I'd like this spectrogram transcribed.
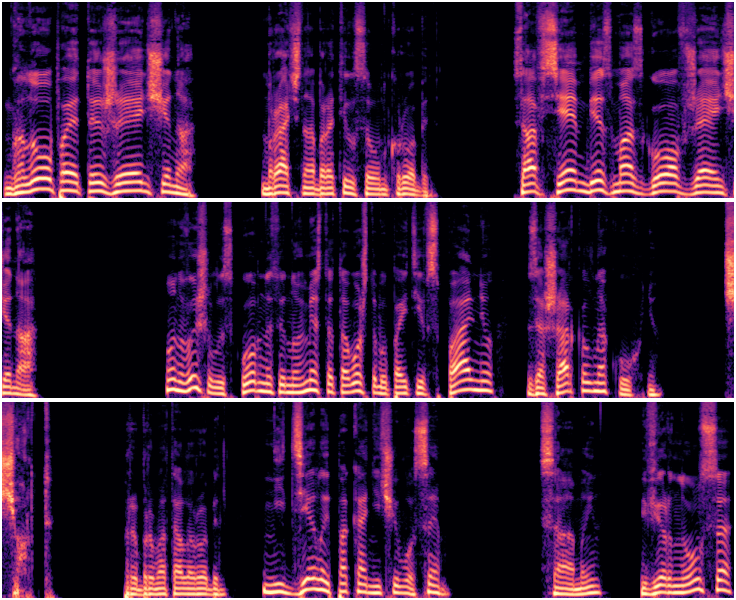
«Глупая ты женщина!» — мрачно обратился он к Робин. «Совсем без мозгов женщина!» Он вышел из комнаты, но вместо того, чтобы пойти в спальню, зашаркал на кухню. «Черт!» — пробормотал Робин. «Не делай пока ничего, Сэм». Самайн вернулся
